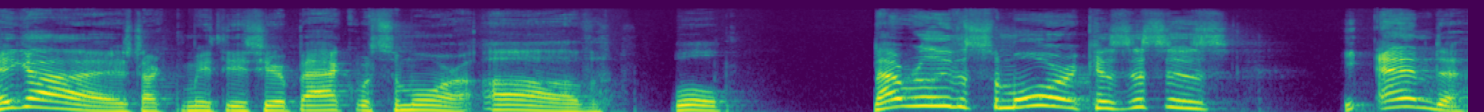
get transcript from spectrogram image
Hey guys, Dark Prometheus here, back with some more of, well, not really the some more, because this is the end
